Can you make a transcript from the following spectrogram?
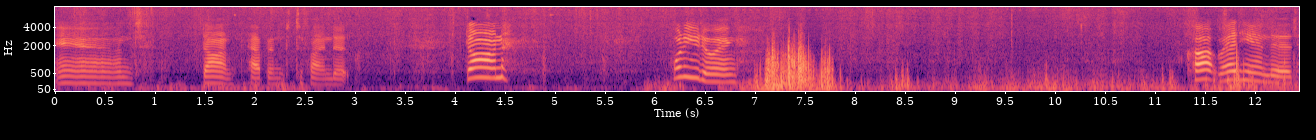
and Dawn happened to find it. Dawn, what are you doing? Caught red-handed.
